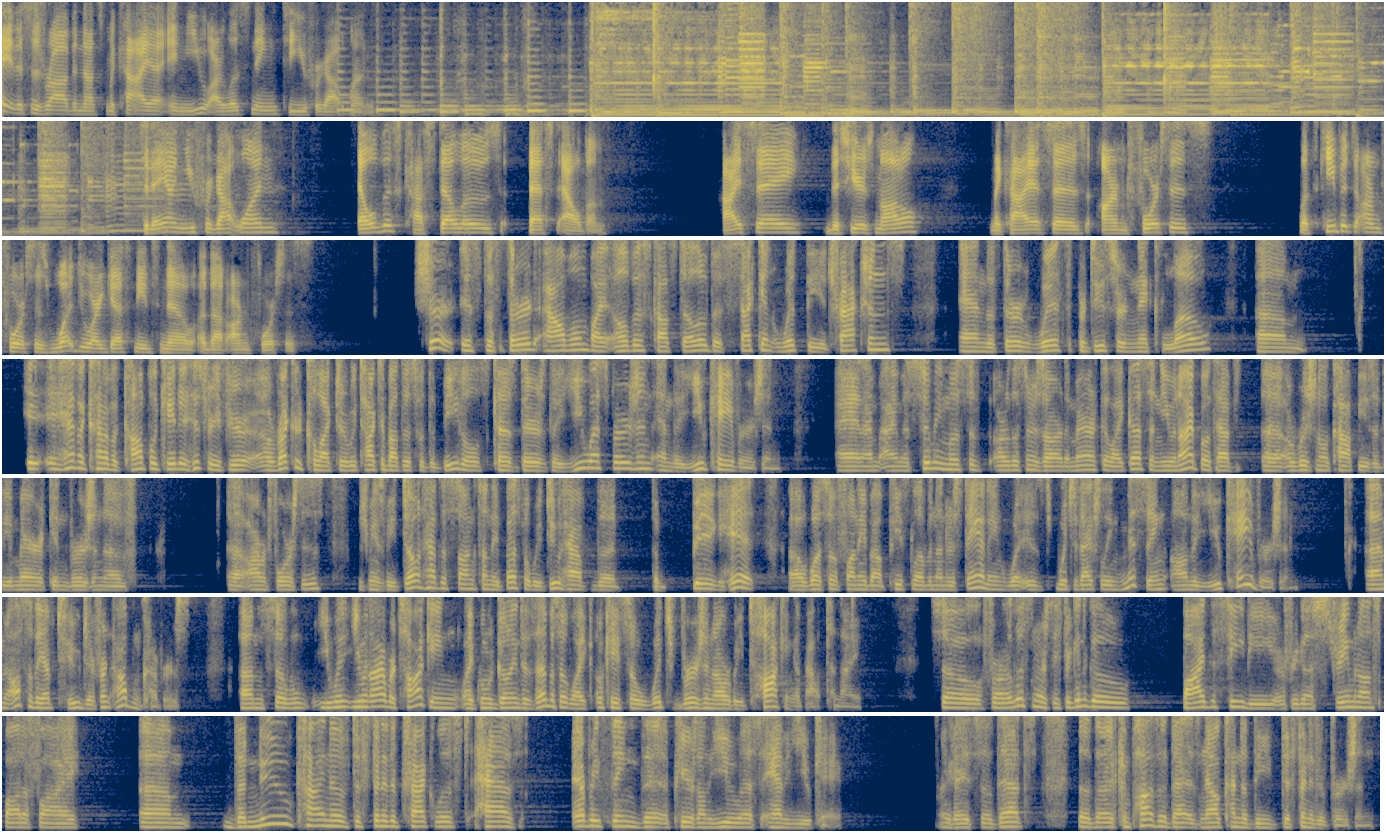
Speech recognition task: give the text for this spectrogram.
Hey, this is Rob, and that's Micaiah, and you are listening to You Forgot One. Today on You Forgot One, Elvis Costello's best album. I say this year's model. Micaiah says armed forces. Let's keep it to armed forces. What do our guests need to know about armed forces? Sure. It's the third album by Elvis Costello, the second with the attractions, and the third with producer Nick Lowe. Um, it, it, has a kind of a complicated history. If you're a record collector, we talked about this with the Beatles because there's the US version and the UK version. And I'm, I'm assuming most of our listeners are in America like us, and you and I both have uh, original copies of the American version of uh, Armed Forces, which means we don't have the song Sunday Best, but we do have the the big hit. Uh, What's so funny about peace, love, and understanding? What is which is actually missing on the UK version. Um, and also, they have two different album covers. Um, so you you and I were talking like when we're going into this episode, like, okay, so which version are we talking about tonight? So for our listeners, if you're going to go buy the CD or if you're going to stream it on Spotify, um, the new kind of definitive track list has everything that appears on the US and the UK. Okay, so that's the, the composite of that is now kind of the definitive version.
